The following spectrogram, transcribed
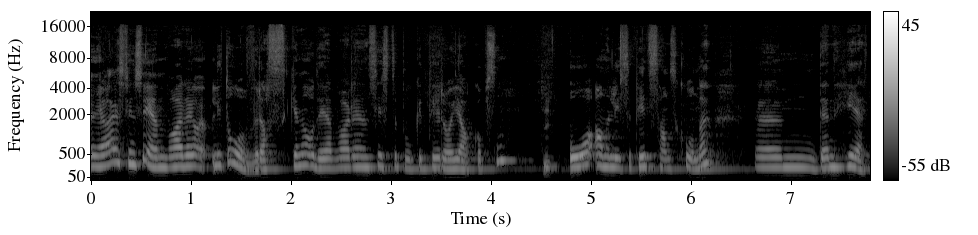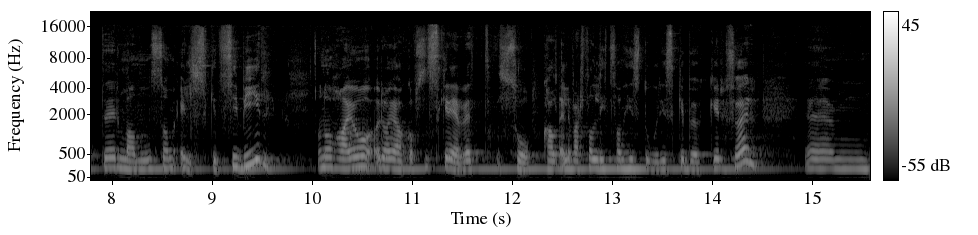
Ja, jeg syns en var litt overraskende, og det var den siste boken til Roy Jacobsen. Og Annelise Pitz, hans kone. Um, Den heter 'Mannen som elsket Sibir'. Og nå har jo Roy Jacobsen skrevet såkalt, eller i hvert fall litt sånn historiske bøker før. Um,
